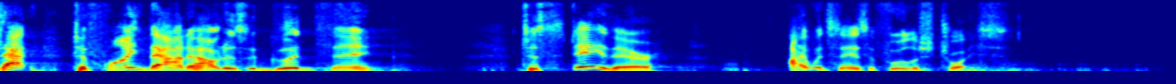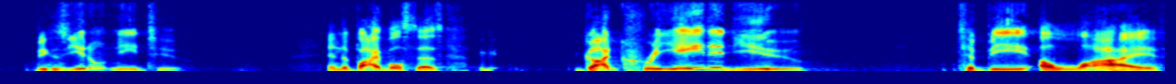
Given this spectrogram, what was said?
that, to find that out is a good thing. To stay there, I would say is a foolish choice because you don't need to. And the Bible says God created you to be alive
